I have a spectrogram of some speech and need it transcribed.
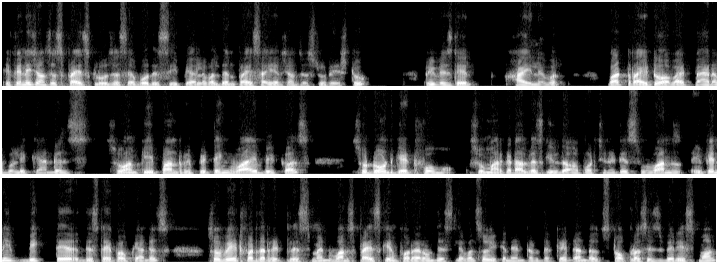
if any chances price closes above this cpr level then price higher chances to reach to previous day high level. But try to avoid parabolic candles. So i'm keep on repeating. Why? Because so don't get FOMO. So market always give the opportunities. Once, if any big this type of candles, so wait for the retracement. Once price came for around this level, so you can enter the trade and the stop loss is very small.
